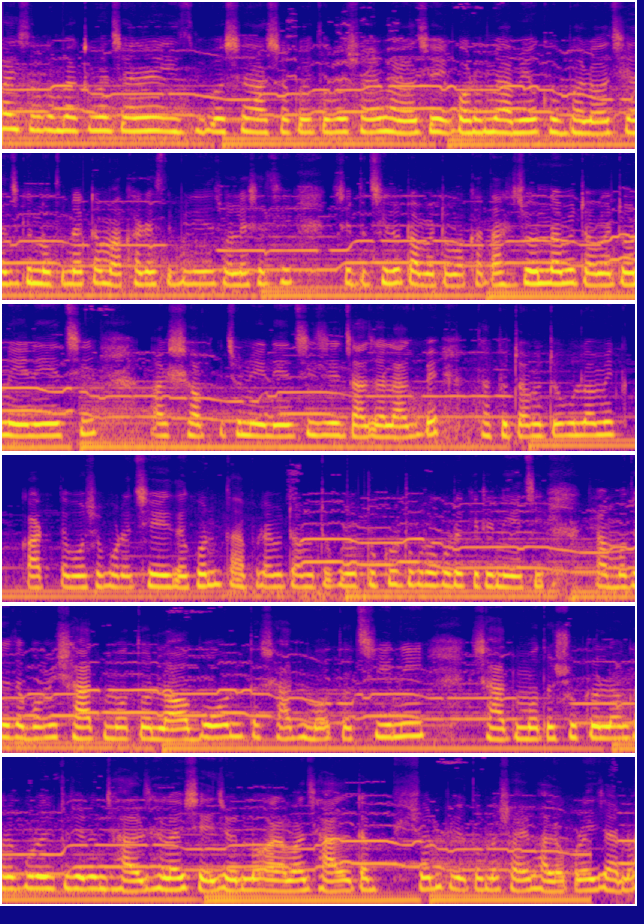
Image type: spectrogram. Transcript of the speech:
guys welcome back to my channel is বসে আশা করি তোমরা সবাই ভালো আছো। এই গরমে আমিও খুব ভালো আছি। আজকে নতুন একটা মাখা রেসিপি নিয়ে চলে এসেছি। সেটা ছিল টমেটো মাখা। তার জন্য আমি টমেটো নিয়ে নিয়েছি আর সব কিছু নিয়ে নিয়েছি, যে যা যা লাগবে। তারপর টমেটোগুলো আমি কাটতে বসে পড়েছি। এই দেখুন, তারপরে আমি টমেটোগুলো টুকরো টুকরো করে কেটে নিয়েছি। তার মধ্যে দেবো আমি স্বাদ মতো লবণ, তো স্বাদ মতো চিনি, স্বাদ মতো শুকনো লঙ্কার গুঁড়ো, একটু যেন ঝাল ঝাল হয় সেই জন্য। আর আমার ঝালটা ভীষণ প্রিয়, তোমরা সবাই ভালো করেই জানো।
